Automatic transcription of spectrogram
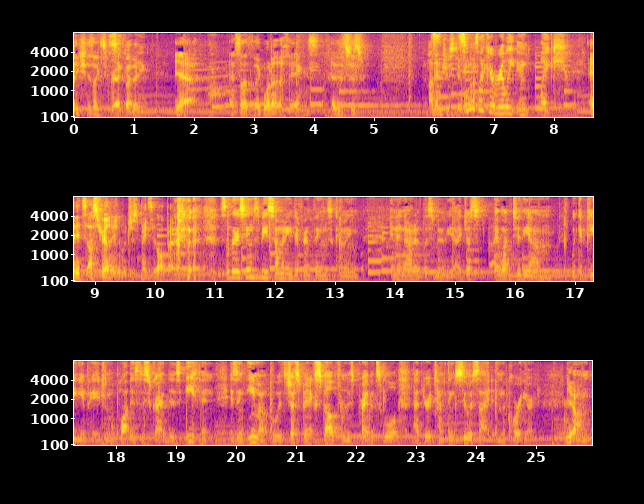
Like she's like super Secretly? athletic. Yeah. Oh. And so that's like one of the things. And it's just an interesting Seems one. like a really in like. and it's Australian, which just makes it all better. so there seems to be so many different things coming in and out of this movie. I just I went to the um, Wikipedia page and the plot is described as Ethan is an emo who has just been expelled from his private school after attempting suicide in the courtyard. Yeah. Um,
